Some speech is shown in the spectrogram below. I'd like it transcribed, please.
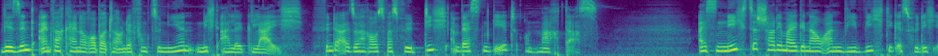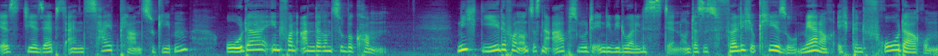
Wir sind einfach keine Roboter und wir funktionieren nicht alle gleich. Finde also heraus, was für dich am besten geht und mach das. Als nächstes schau dir mal genau an, wie wichtig es für dich ist, dir selbst einen Zeitplan zu geben oder ihn von anderen zu bekommen. Nicht jede von uns ist eine absolute Individualistin und das ist völlig okay so. Mehr noch, ich bin froh darum.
